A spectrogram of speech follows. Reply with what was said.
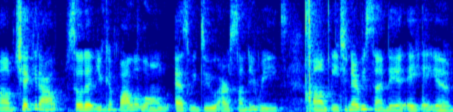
um, check it out so that you can follow along as we do our Sunday reads um, each and every Sunday at 8 a.m.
